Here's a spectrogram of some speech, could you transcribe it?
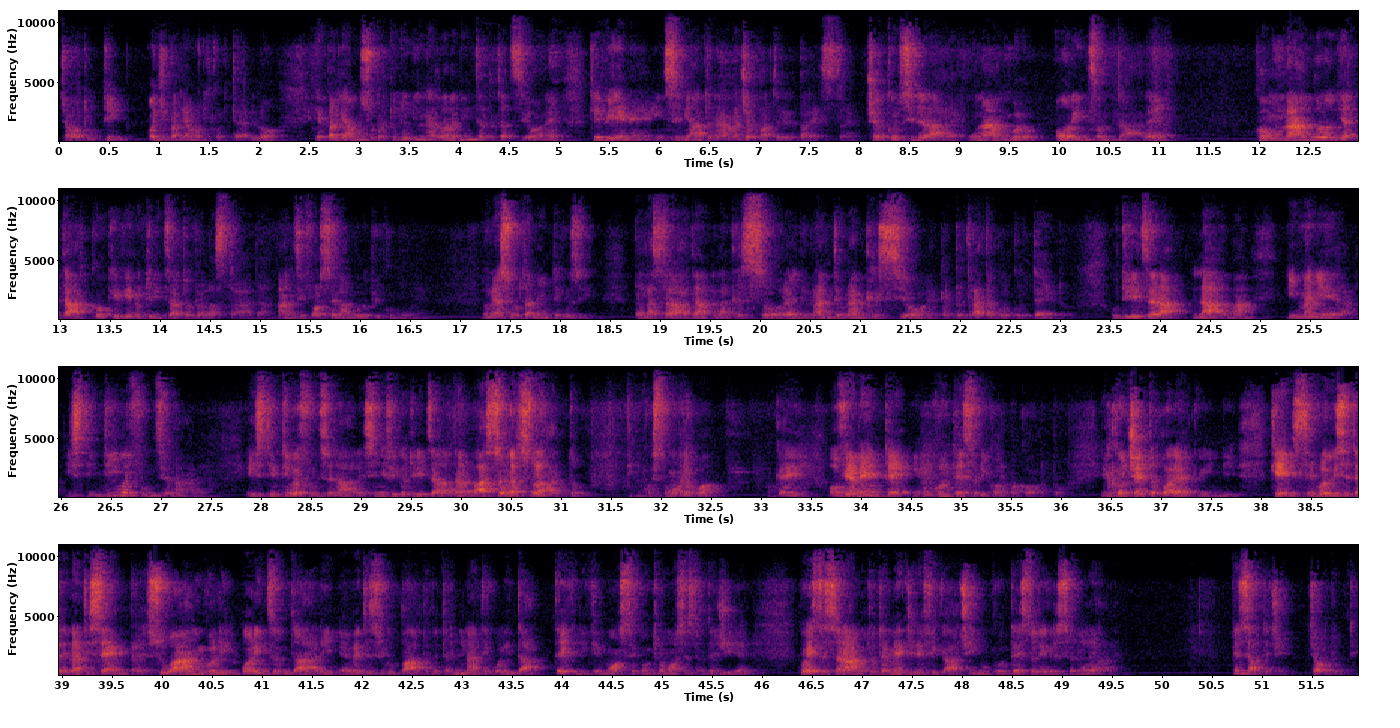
Ciao a tutti, oggi parliamo di coltello e parliamo soprattutto di un errore di interpretazione che viene insegnato nella maggior parte delle palestre, cioè considerare un angolo orizzontale come un angolo di attacco che viene utilizzato per la strada, anzi forse l'angolo più comune. Non è assolutamente così. Per la strada l'aggressore, durante un'aggressione perpetrata col coltello, utilizzerà l'arma in maniera istintiva e funzionale e istintivo e funzionale significa utilizzarla dal basso verso l'alto, in questo modo qua, ok? Ovviamente in un contesto di corpo a corpo. Il concetto qual è quindi? Che se voi vi siete allenati sempre su angoli orizzontali e avete sviluppato determinate qualità, tecniche, mosse, contromosse strategie, queste saranno totalmente inefficaci in un contesto di aggressione reale. Pensateci, ciao a tutti.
